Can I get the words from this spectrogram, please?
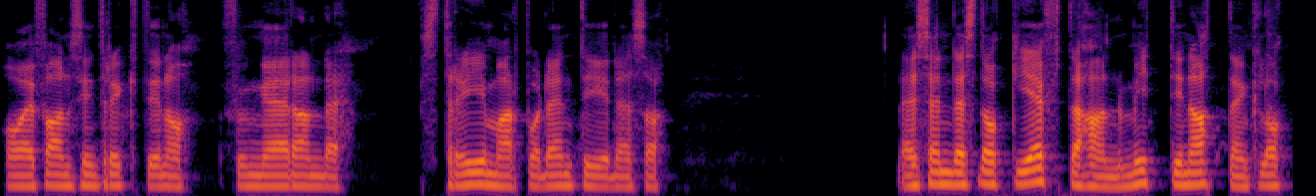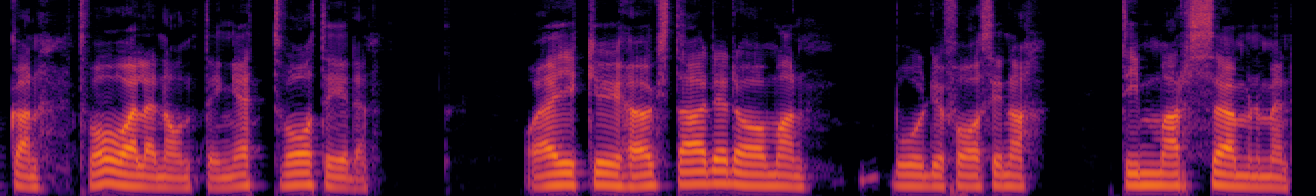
och det fanns inte riktigt några fungerande streamar på den tiden så den sändes dock i efterhand mitt i natten klockan två eller någonting, ett, två tiden. Och jag gick ju i högstadiet då och man borde ju få sina timmars sömn men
